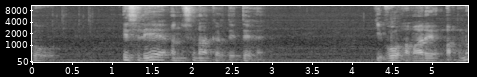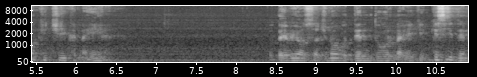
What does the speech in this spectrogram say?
को इसलिए अनसुना कर देते हैं कि वो हमारे अपनों की चीख नहीं है तो देवियों, सजनों, वो दिन दूर नहीं कि किसी दिन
